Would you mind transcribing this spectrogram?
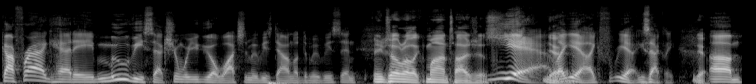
Got Frag had a movie section where you could go watch the movies, download the movies, and And you're talking about like montages. yeah, Yeah. like yeah, like yeah, exactly. Yeah. Um,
